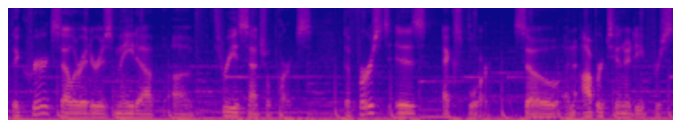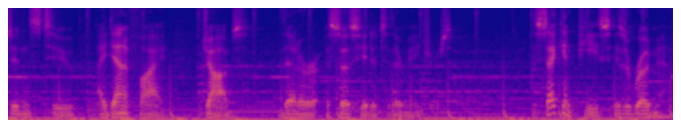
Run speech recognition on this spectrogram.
The Career Accelerator is made up of three essential parts. The first is Explore, so an opportunity for students to identify jobs that are associated to their majors. The second piece is a roadmap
